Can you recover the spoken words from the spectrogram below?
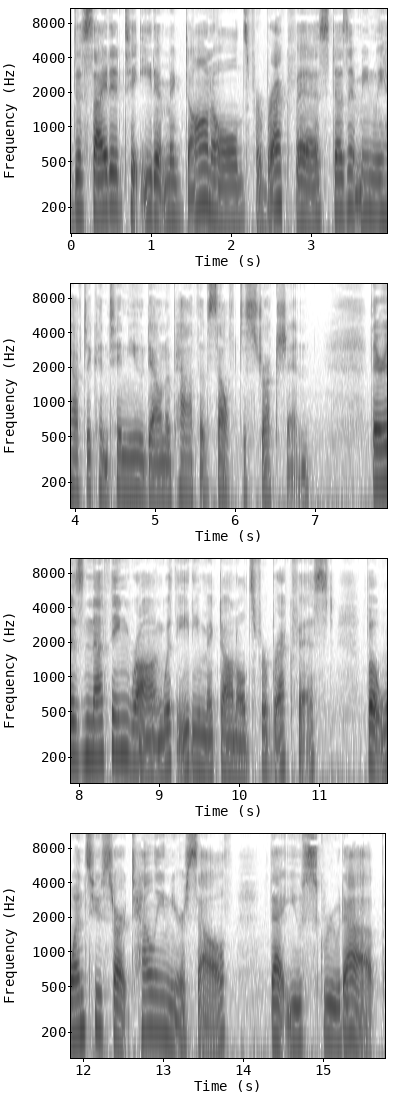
decided to eat at McDonald's for breakfast doesn't mean we have to continue down a path of self destruction. There is nothing wrong with eating McDonald's for breakfast, but once you start telling yourself that you screwed up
